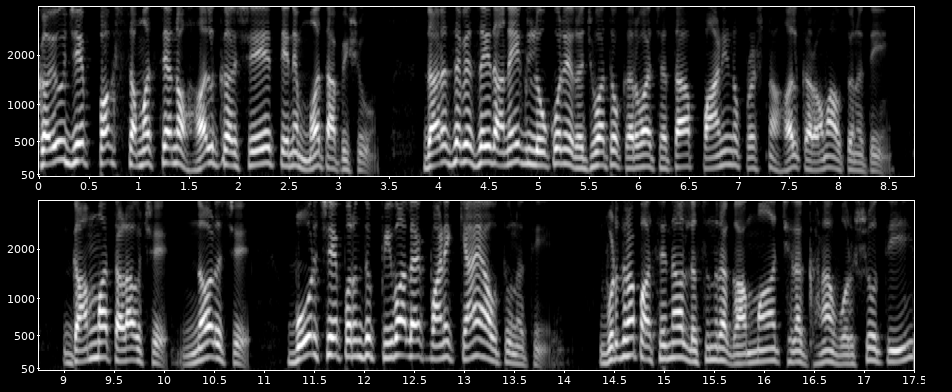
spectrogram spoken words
કયું જે પક્ષ સમસ્યાનો હલ કરશે તેને મત આપીશું. ધારાસભ્ય સહિત અનેક લોકોને રજૂઆતો કરવા છતાં પાણીનો પ્રશ્ન હલ કરવામાં આવતો નથી. ગામમાં તળાવ છે, નળ છે, બોર છે, પરંતુ પીવાલાયક પાણી ક્યાંય આવતું નથી. વડોદરા પાસેના લસુંદરા ગામમાં છેલ્લા ઘણા વર્ષોથી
